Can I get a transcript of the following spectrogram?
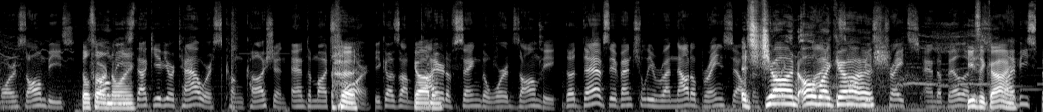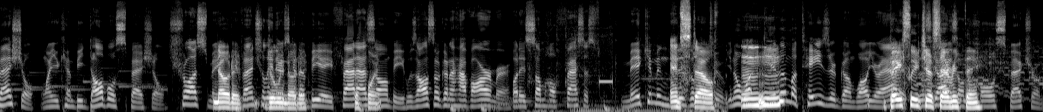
more zombies, Those are zombies annoying. that give your towers concussion, and much more. Because I'm Got tired of saying the word zombie. The devs eventually ran out of brain cells. It's and started John, oh my gosh. Traits and abilities. He's a guy. Why be special when you can be double special? Trust me. Noted. Eventually, Duly there's gonna noted. be a fat ass point. zombie who's also gonna have armor, but is somehow fast as. F- Make him And stealth. too. You know what? Give Mhm. him a taser gun while you're at Basically it. This just everything. On the whole spectrum.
